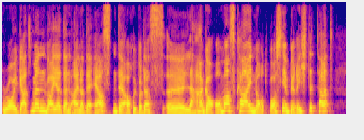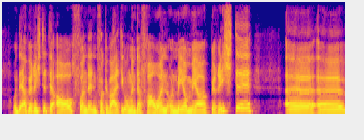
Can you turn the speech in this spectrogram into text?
Roy Gutman war ja dann einer der ersten, der auch über das äh, Lager Omarska in Nordbosnien berichtet hat. Und er berichtete auch von den Vergewaltigungen der Frauen und mehr und mehr Berichte äh, äh,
